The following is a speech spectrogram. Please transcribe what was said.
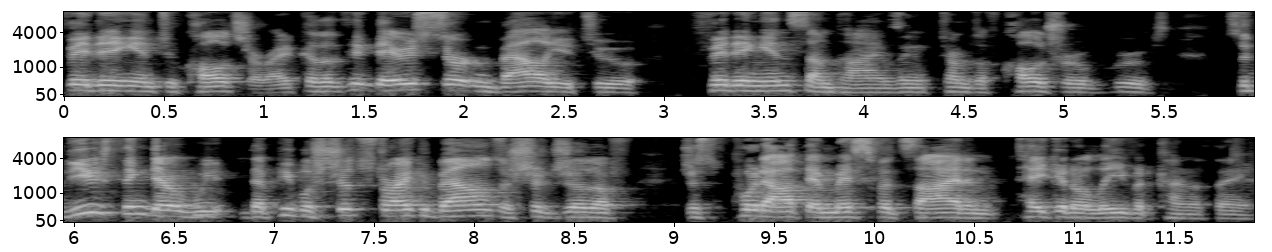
fitting into culture, right? Because I think there is certain value to fitting in sometimes in terms of cultural groups. So do you think that we that people should strike a balance or should sort of just put out their misfit side and take it or leave it kind of thing?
